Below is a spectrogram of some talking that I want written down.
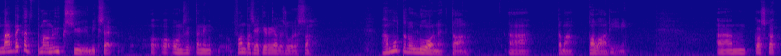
mä veikkaan, että tämä on yksi syy, miksi se on sitten niin kuin fantasiakirjallisuudessa vähän muuttanut luonnettaan ää, tämä paladiini. Ähm, koska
